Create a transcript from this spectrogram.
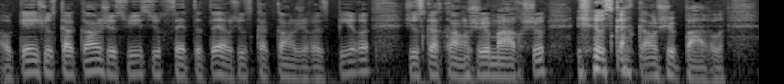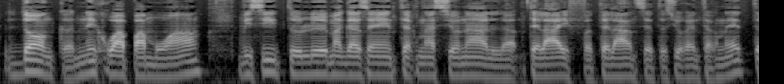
Ok, jusqu'à quand je suis sur cette terre, jusqu'à quand je respire, jusqu'à quand je marche, jusqu'à quand je parle? Donc, ne crois pas moi, visite le magasin international T-Life, T-Lancet sur Internet,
